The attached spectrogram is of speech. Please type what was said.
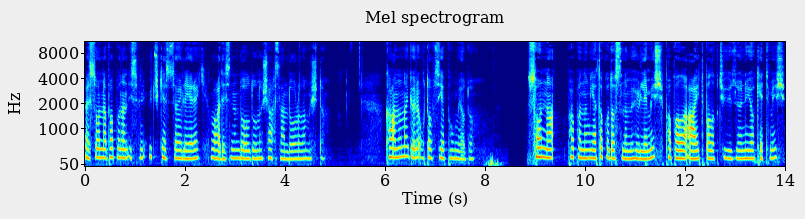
ve sonra Papa'nın ismini üç kez söyleyerek vadesinin dolduğunu şahsen doğrulamıştı. Kanuna göre otopsi yapılmıyordu. Sonra Papa'nın yatak odasını mühürlemiş, papalığa ait balıkçı yüzüğünü yok etmiş,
